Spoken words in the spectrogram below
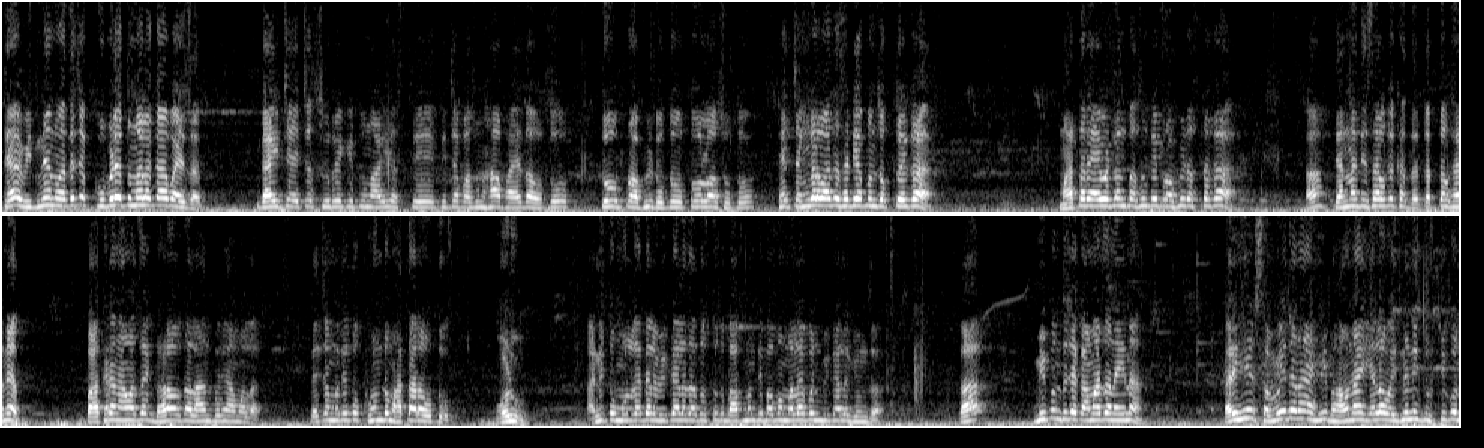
त्या विज्ञानवादाच्या कुबड्या तुम्हाला का पाहिजेत गाईच्या याच्यात सूर्यकेतून आळी असते तिच्यापासून हा फायदा होतो तो प्रॉफिट होतो तो लॉस होतो. ह्या चंगळवादासाठी आपण जगतोय का? म्हाताऱ्या आईवडिलांपासून काही प्रॉफिट असतं का? हां? त्यांना दिसाल का कत्तलखान्यात? पाखऱ्या नावाचा एक धडा होता लहानपणी आम्हाला. त्याच्यामध्ये तो खोंड म्हातारा होतो वळू. आणि तो मुलगा त्याला विकायला जात असतो तो बाप म्हणते बाबा मला पण विकायला घेऊन जा. का? मी पण तुझ्या कामाचा नाही ना? अरे ही संवेदना ही भावना याला वैज्ञानिक दृष्टिकोन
